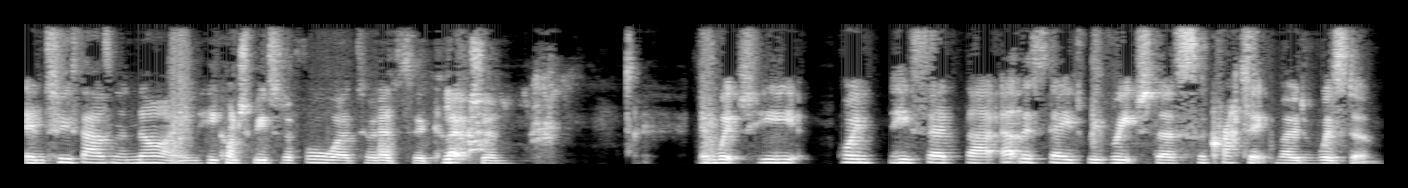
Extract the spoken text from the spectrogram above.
in 2009 he contributed a foreword to an edited collection in which he point he said that at this stage we've reached a Socratic mode of wisdom,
